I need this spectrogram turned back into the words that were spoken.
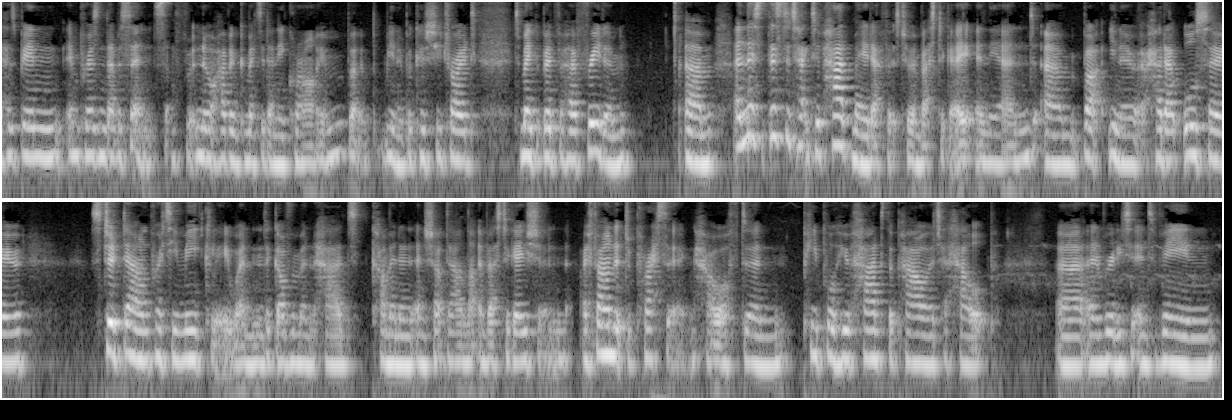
has been imprisoned ever since for not having committed any crime, but you know because she tried to make a bid for her freedom. Um, and this this detective had made efforts to investigate in the end, um, but you know had also stood down pretty meekly when the government had come in and, and, shut down that investigation. I found it depressing how often people who had the power to help uh, and really to intervene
